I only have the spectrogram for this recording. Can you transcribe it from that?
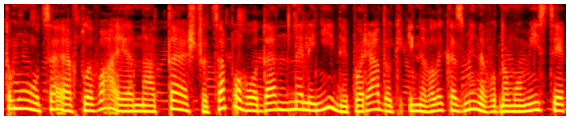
Тому це впливає на те, що ця погода нелінійний порядок і невелика зміна в одному місці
